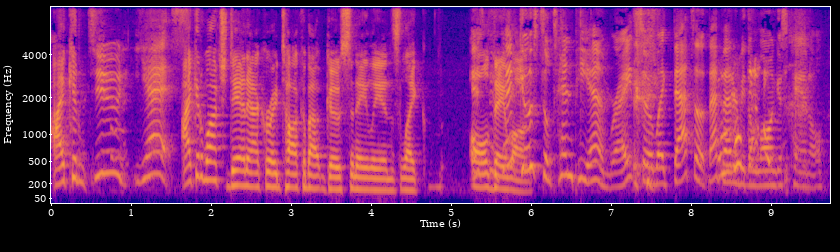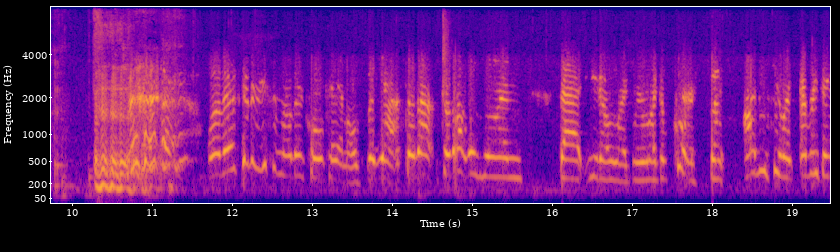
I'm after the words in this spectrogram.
i could Dude, yes. i could watch dan Aykroyd talk about ghosts and aliens like all day event long goes till 10 p.m. Right, so like that's a that better be the longest panel. well, there's going to be some other cool panels, but yeah. So that so that was one that you know, like we were like, of course. But obviously, like everything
